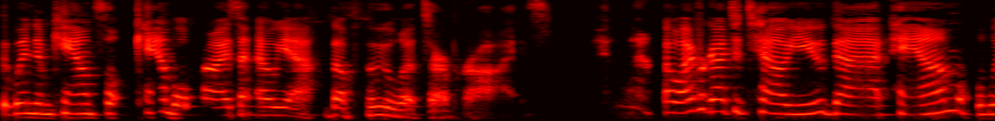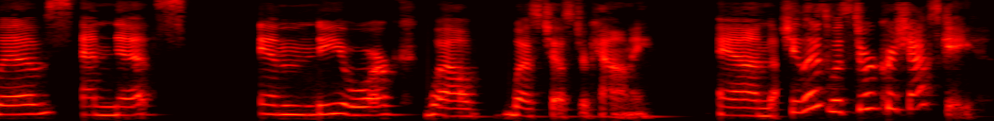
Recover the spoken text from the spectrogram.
the Windham Council, Campbell Prize, and oh yeah, the Pulitzer Prize. Oh, I forgot to tell you that Pam lives and knits in New York, well, Westchester County. And she lives with Stuart Krichevsky.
